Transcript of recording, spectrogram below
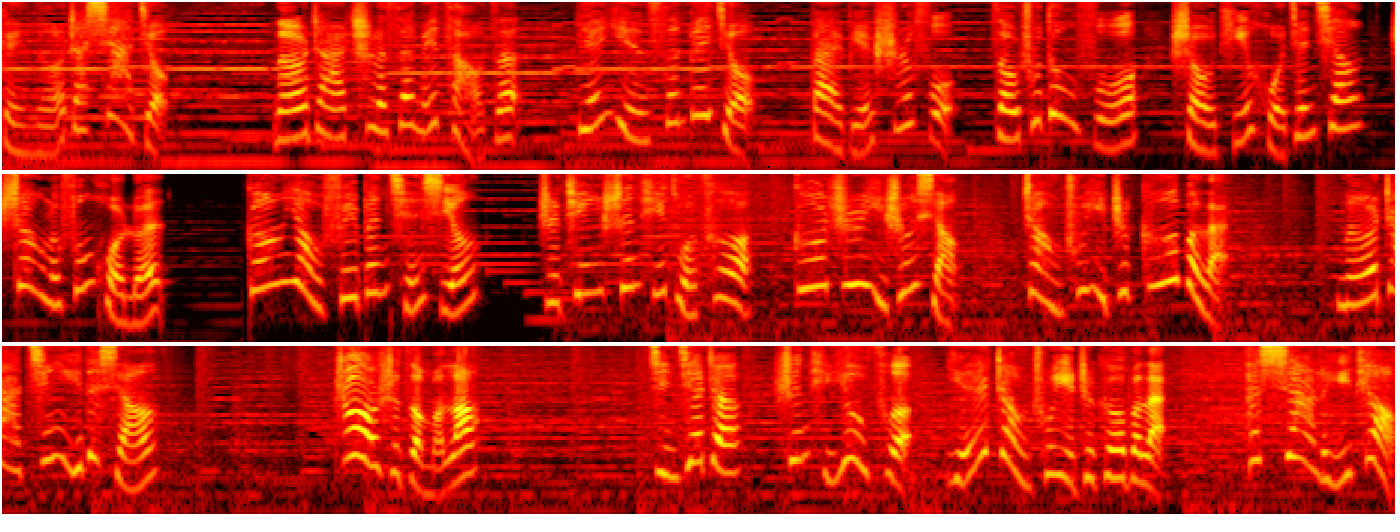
给哪吒下酒。哪吒吃了三枚枣子，连饮三杯酒，拜别师傅，走出洞府，手提火尖枪上了风火轮，刚要飞奔前行，只听身体左侧。咯吱一声响，长出一只胳膊来。哪吒惊疑的想：“这是怎么了？”紧接着，身体右侧也长出一只胳膊来，他吓了一跳。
